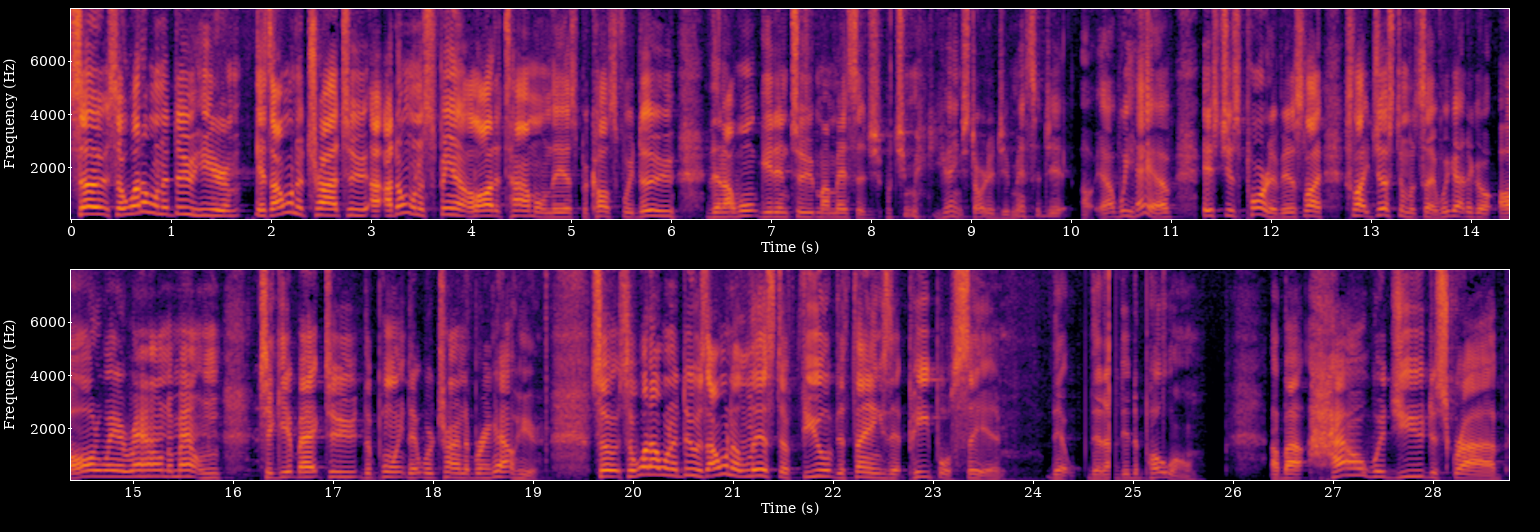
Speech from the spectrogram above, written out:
So, so what I want to do here is I want to try to, I, don't want to spend a lot of time on this because if we do, then I won't get into my message. What you mean? You ain't started your message yet? Oh, yeah, we have. It's just part of it. It's like, it's like Justin would say, we got to go all the way around the mountain to get back to the point that we're trying to bring out here. So, so what I want to do is I want to list a few of the things that people said that, that I did the poll on about how would you describe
